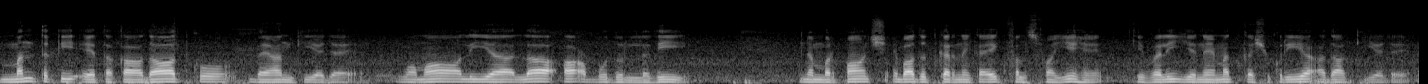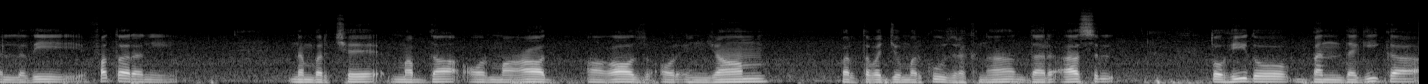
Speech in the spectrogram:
منطقی اعتقادات کو بیان کیا جائے۔ ومالیہ لا اعبد الذی نمبر پانچ، عبادت کرنے کا ایک فلسفہ یہ ہے کہ ولی نعمت کا شکریہ ادا کیا جائے۔ الذی فطرنی نمبر چھ، مبدا اور معاد، آغاز اور انجام۔ پر توجہ مرکوز رکھنا در اصل توحید و بندگی کا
